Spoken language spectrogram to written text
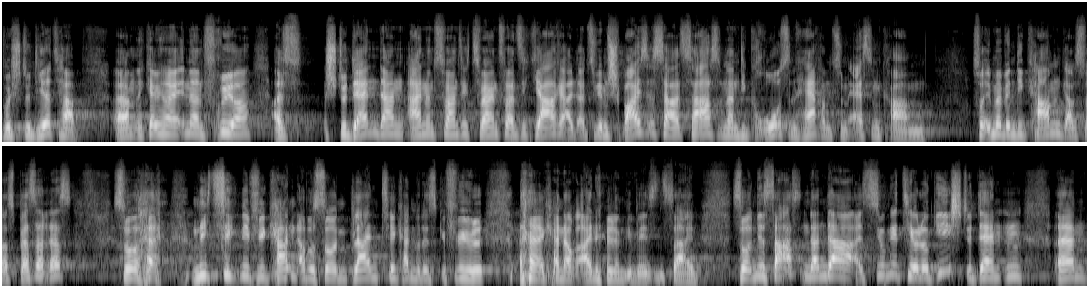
wo ich studiert habe. Ähm, ich kann mich noch erinnern, früher als Student dann, 21, 22 Jahre alt, als wir im Speisesaal saßen und dann die großen Herren zum Essen kamen. So immer wenn die kamen, gab es was Besseres. So nicht signifikant, aber so einen kleinen Tick hatten wir das Gefühl, kann auch Einbildung gewesen sein. So und wir saßen dann da als junge Theologiestudenten ähm,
